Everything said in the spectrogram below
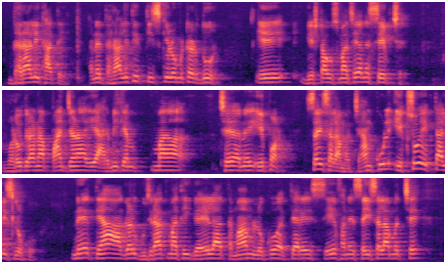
ધરાલી ખાતે અને ધરાલીથી ત્રીસ કિલોમીટર દૂર એ ગેસ્ટ હાઉસમાં છે અને સેફ છે. વડોદરાના પાંચ જણા એ આર્મી કેમ્પમાં છે અને એ પણ સહી સલામત છે. આમ કુલ એકસો એકતાલીસ લોકો ને ત્યાં આગળ ગુજરાતમાંથી ગયેલા તમામ લોકો અત્યારે સેફ અને સહી સલામત છે.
